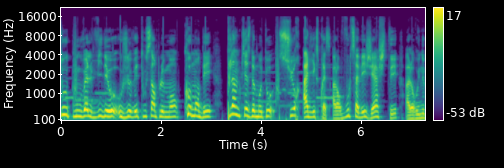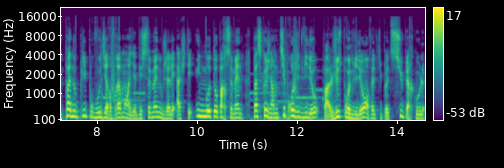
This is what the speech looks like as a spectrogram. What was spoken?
toute nouvelle vidéo où je vais tout simplement commander plein de pièces de moto sur AliExpress. Alors vous le savez, j'ai acheté alors une panoplie pour vous dire vraiment, il y a des semaines où j'allais acheter une moto par semaine parce que j'ai un petit projet de vidéo, enfin juste pour une vidéo en fait qui peut être super cool.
